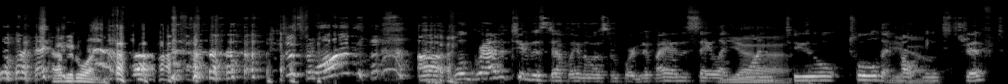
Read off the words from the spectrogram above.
the way. Added one. just one uh, well gratitude is definitely the most important if i had to say like Yeah. one tool tool that helped Yeah. me shift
